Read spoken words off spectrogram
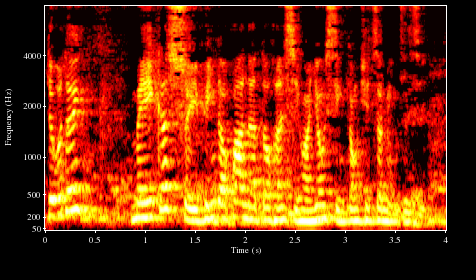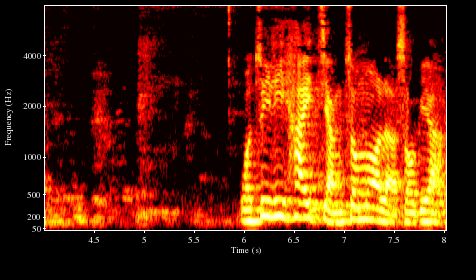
对不对？每个水平的话呢，都很喜欢用行动去证明自己。我最厉害讲周末了，手表。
